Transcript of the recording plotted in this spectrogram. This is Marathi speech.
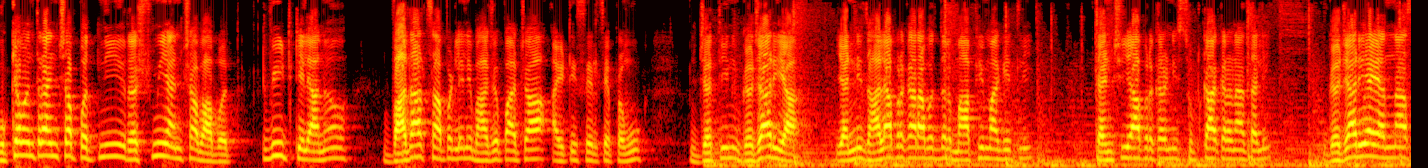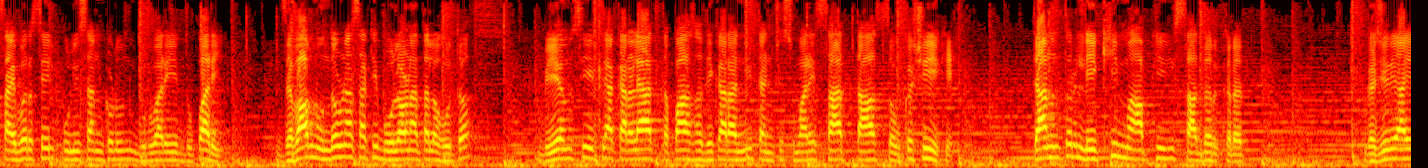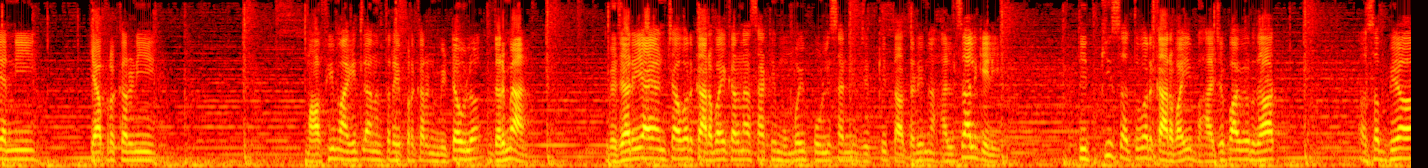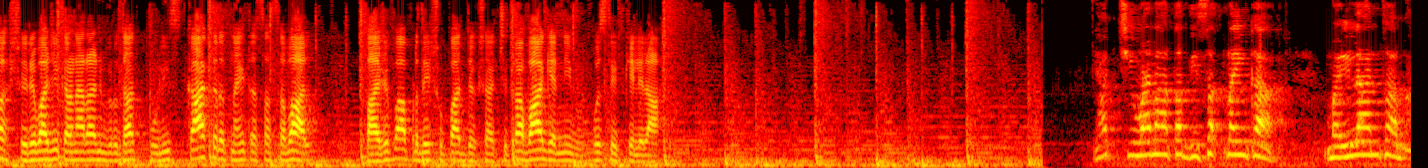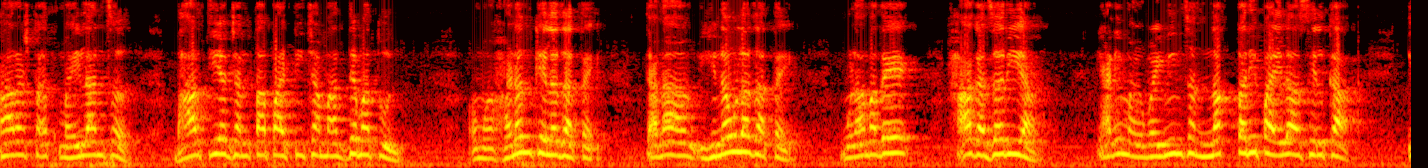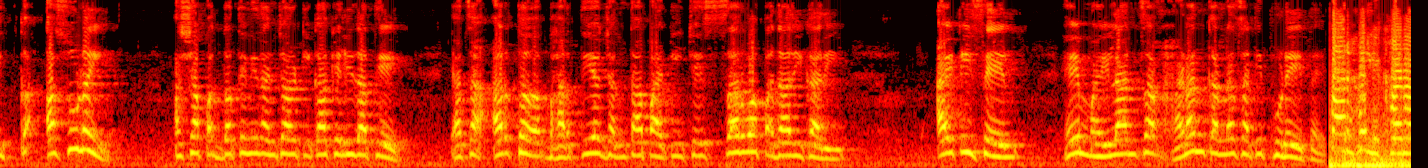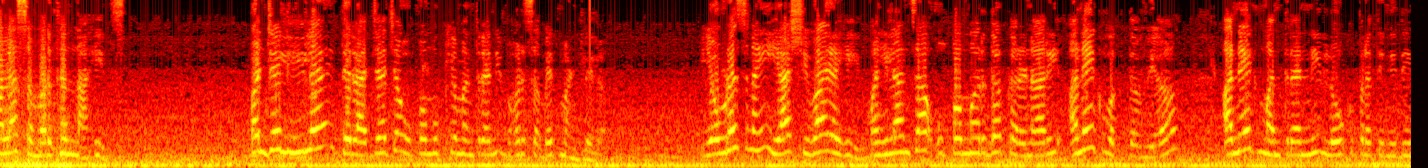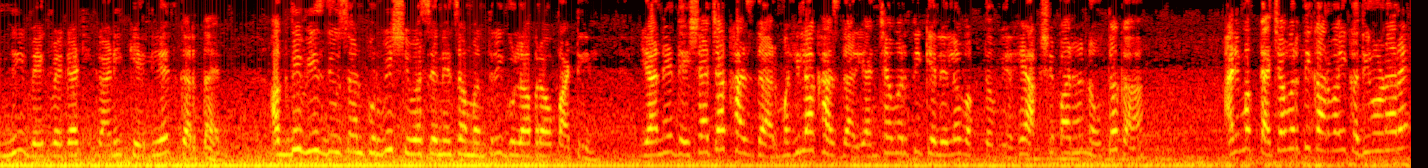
मुख्यमंत्र्यांच्या पत्नी रश्मी यांच्याबाबत ट्विट केल्यानं वादात सापडलेले भाजपाच्या आय टी सेलचे प्रमुख जतीन गजारिया यांनी झाल्या प्रकाराबद्दल माफी मागितली. त्यांची या प्रकरणी सुटका करण्यात आली. गजारिया यांना सायबर सेल पोलिसांकडून गुरुवारी दुपारी जबाब नोंदवण्यासाठी बोलावण्यात आलं होतं. बीएमसी इथल्या कार्यालयात तपास अधिकाऱ्यांनी त्यांची सुमारे सात तास चौकशीही केली. त्यानंतर लेखी माफी सादर करत गजिरिया यांनी या प्रकरणी माफी मागितल्यानंतर हे प्रकरण मिटवलं. दरम्यान गजारिया यांच्यावर कारवाई करण्यासाठी मुंबई पोलिसांनी जितकी तातडीनं हालचाल केली तितकी सत्वर कारवाई भाजपाविरोधात असभ्य शेरेबाजी करणाऱ्यांविरोधात पोलीस का करत नाहीत असा सवाल भाजपा प्रदेश उपाध्यक्ष चित्रा वाघ यांनी उपस्थित केलेला आहे. ह्या शिवाना आता दिसत नाही का? महिलांचा महाराष्ट्रात महिलांचं भारतीय जनता पार्टीच्या माध्यमातून अम, हनन केलं जात आहे त्यांना हिनवलं जात आहे मुळामध्ये हा गजरिया याने वहिनींचं नख तरी पाहिलं असेल का? इतकं असूनही अशा पद्धतीने त्यांच्यावर टीका केली जाते. याचा अर्थ भारतीय जनता पार्टीचे सर्व पदाधिकारी आय टी सेल हे महिलांचं हनन करण्यासाठी पुढे येत आहे लिखाणाला समर्थन नाहीच. पण जे लिहिलंय ते राज्याच्या उपमुख्यमंत्र्यांनी भर सभेत म्हटलेलं. एवढंच नाही याशिवायही महिलांचा उपमर्द करणारी अनेक वक्तव्य अनेक मंत्र्यांनी लोकप्रतिनिधींनी वेगवेगळ्या ठिकाणी केली आहेत करतायत. अगदी वीस दिवसांपूर्वी शिवसेनेचा मंत्री गुलाबराव पाटील याने देशाच्या खासदार महिला खासदार यांच्यावरती केलेलं वक्तव्य हे आक्षेपार्ह नव्हतं का? आणि मग त्याच्यावरती कारवाई कधी होणार आहे?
